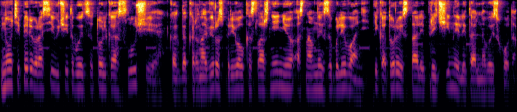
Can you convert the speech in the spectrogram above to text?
Но теперь в России учитываются только случаи, когда коронавирус привел к осложнению основных заболеваний и которые стали причиной летального исхода.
